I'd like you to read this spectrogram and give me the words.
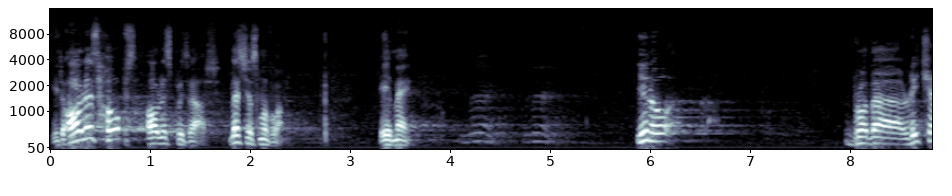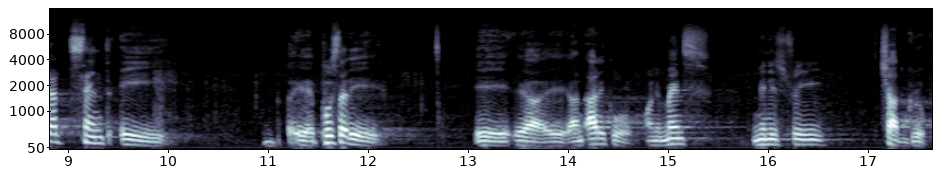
It always hopes, always preserves. Let's just move on. Amen. Amen. You know, Brother Richard sent a, posted a, a, an article on a men's ministry chat group,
